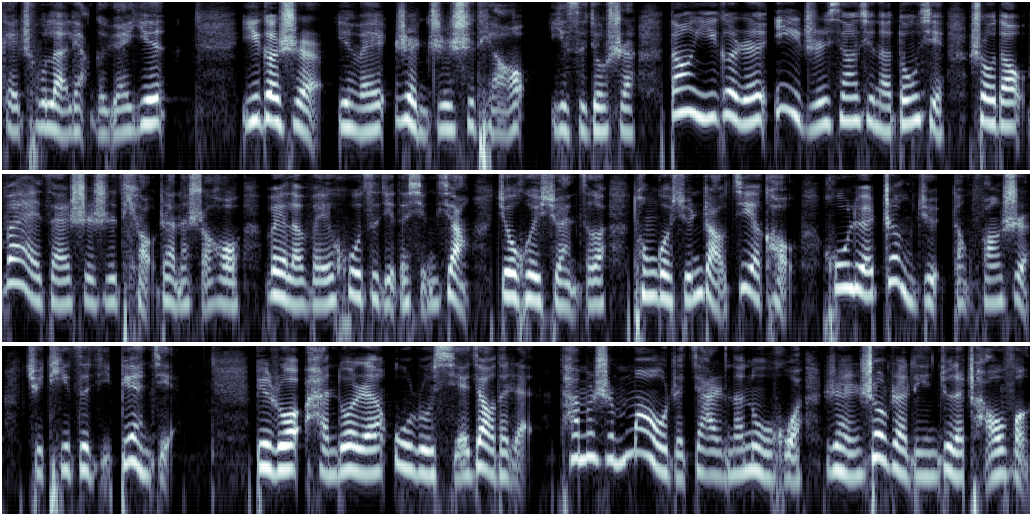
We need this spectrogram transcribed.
给出了两个原因，一个是因为认知失调，意思就是当一个人一直相信的东西受到外在事实挑战的时候，为了维护自己的形象，就会选择通过寻找借口、忽略证据等方式去替自己辩解。比如，很多人误入邪教的人，他们是冒着家人的怒火，忍受着邻居的嘲讽，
